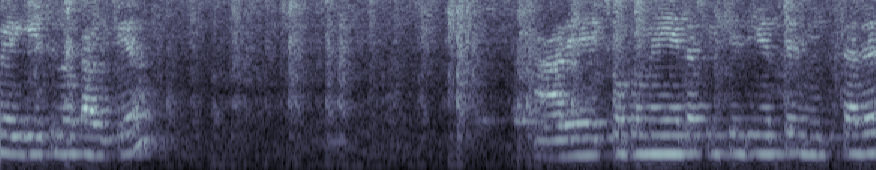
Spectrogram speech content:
হয়ে গিয়েছিল কালকে। আর এই ছোটো মেয়েটা পিছিয়ে দিয়েছে মিক্সারে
